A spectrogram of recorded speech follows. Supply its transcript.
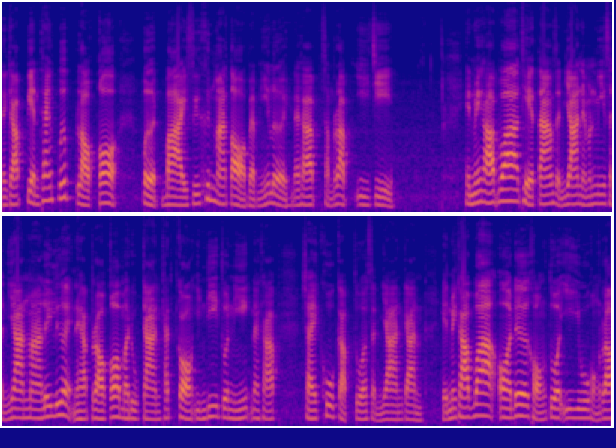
นะครับเปลี่ยนแท่งปุ๊บเราก็เปิด buy ซื้อขึ้นมาต่อแบบนี้เลยนะครับสำหรับ EG เห็นไหมครับว่าเทรดตามสัญญาณเนี่ยมันมีสัญญาณมาเรื่อยๆนะครับเราก็มาดูการคัดกรองอินดี้ตัวนี้นะครับ ใช้คู่กับตัวสัญญาณกัน เห็นไหมครับว่าออเดอร์ของตัว EU ของเรา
